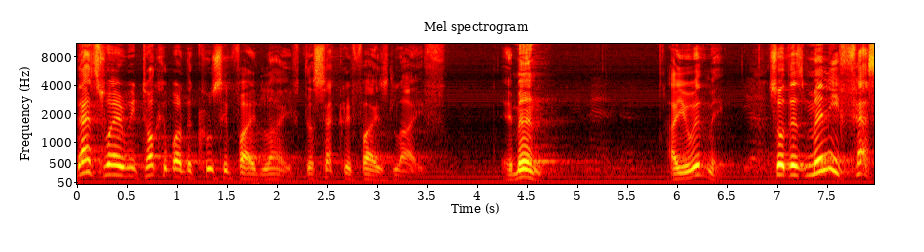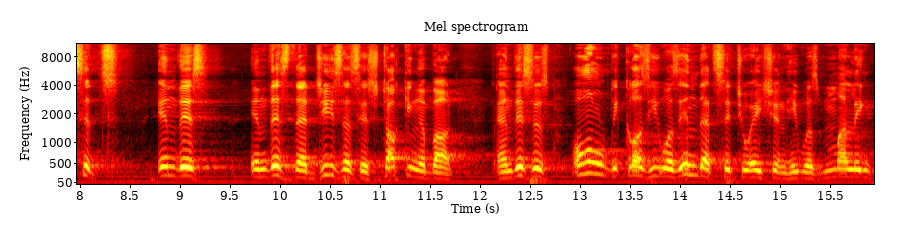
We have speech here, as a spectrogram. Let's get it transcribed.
that's where we talk about the crucified life, the sacrificed life. Amen. Are you with me? So there's many facets in this in this that Jesus is talking about and this is all because he was in that situation. He was mulling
